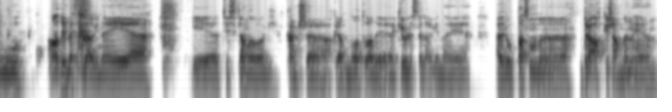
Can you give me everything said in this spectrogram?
to av de beste lagene i, i Tyskland, og kanskje akkurat nå to av de kuleste lagene i Europa, som braker sammen i en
